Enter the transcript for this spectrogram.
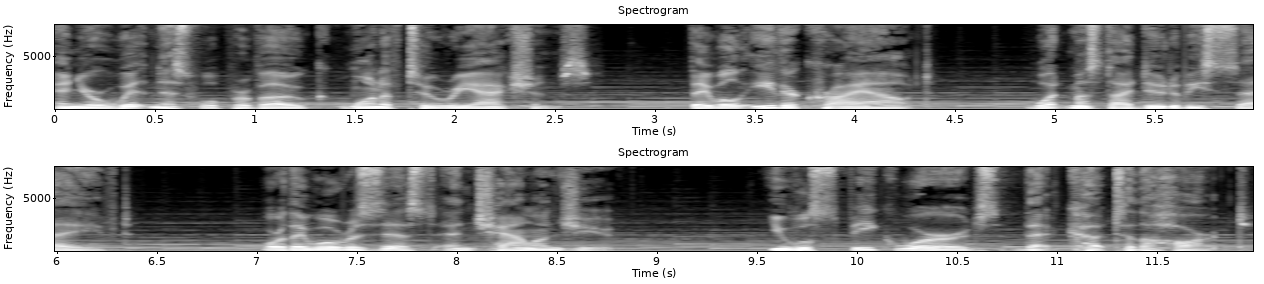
and your witness will provoke one of two reactions. They will either cry out, What must I do to be saved? or they will resist and challenge you. You will speak words that cut to the heart.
